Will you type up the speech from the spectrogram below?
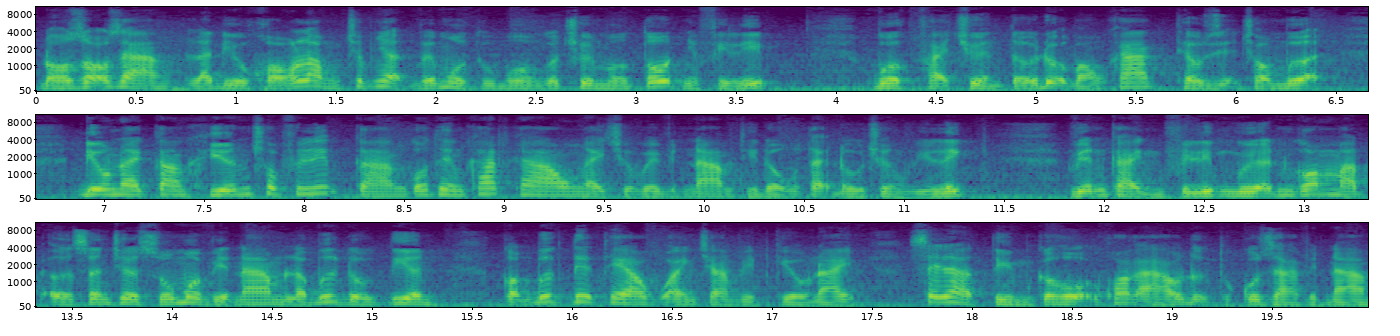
Đó rõ ràng là điều khó lòng chấp nhận với một thủ môn có chuyên môn tốt như Philip, buộc phải chuyển tới đội bóng khác theo diện cho mượn. Điều này càng khiến cho Philip càng có thêm khát khao ngày trở về Việt Nam thi đấu tại đấu trường V-League. Viễn cảnh Philip Nguyễn góp mặt ở sân chơi số 1 Việt Nam là bước đầu tiên, còn bước tiếp theo của anh chàng Việt Kiều này sẽ là tìm cơ hội khoác áo đội tuyển quốc gia Việt Nam.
